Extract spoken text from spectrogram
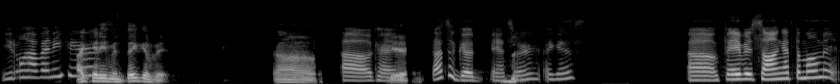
you don't have any fears? I can't even think of it. Uh, oh, okay. Yeah. That's a good answer, I guess. Uh, favorite song at the moment?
